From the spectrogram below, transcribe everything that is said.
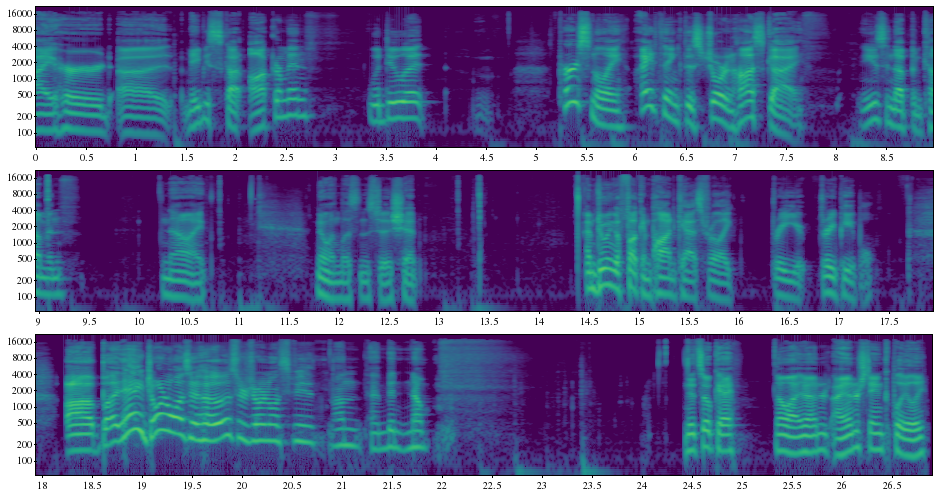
i heard uh, maybe scott Aukerman would do it. Personally, I think this Jordan Haas guy, he's an up and coming. No, I. No one listens to this shit. I'm doing a fucking podcast for like three year, three people. Uh, but hey, Jordan wants to host, or Jordan wants to be on. I've been. It's okay. No, I under, I understand completely.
